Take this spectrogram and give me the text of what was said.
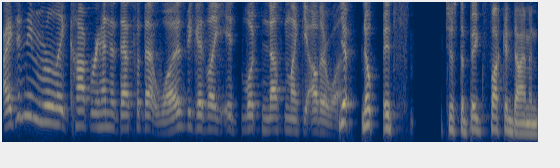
I didn't even really like comprehend that that's what that was because like it looked nothing like the other ones. yep nope. It's just a big fucking diamond.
